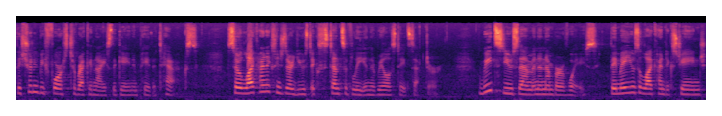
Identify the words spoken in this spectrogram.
they shouldn't be forced to recognize the gain and pay the tax. So like-kind exchanges are used extensively in the real estate sector. REITs use them in a number of ways. They may use a like-kind exchange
